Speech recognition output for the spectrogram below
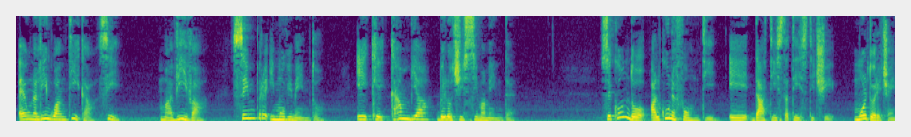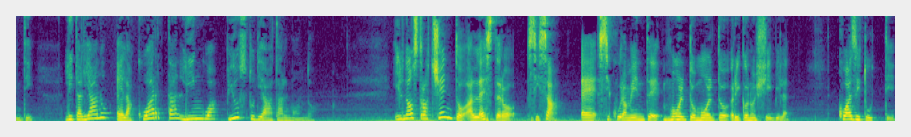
è una lingua antica, sì, ma viva, sempre in movimento e che cambia velocissimamente. Secondo alcune fonti e dati statistici molto recenti, l'italiano è la quarta lingua più studiata al mondo. Il nostro accento all'estero, si sa, è sicuramente molto molto riconoscibile. Quasi tutti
